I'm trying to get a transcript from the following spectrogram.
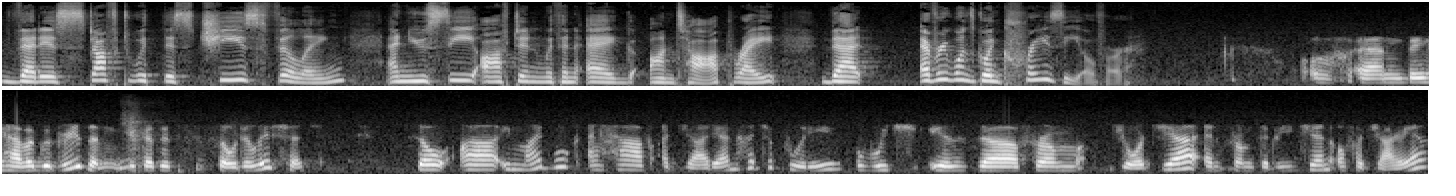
that is stuffed with this cheese filling, and you see often with an egg on top, right? That everyone's going crazy over. Oh, and they have a good reason because it's so delicious. So uh, in my book, I have Ajarian Hachapuri, which is uh, from Georgia and from the region of Ajaria,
